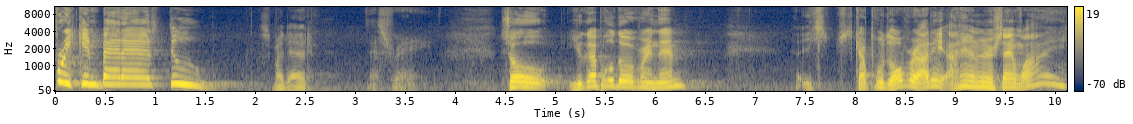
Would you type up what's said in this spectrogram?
freaking badass dude. It's my dad. That's right. So you got pulled over, and then He just got pulled over. I didn't. I didn't understand why.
